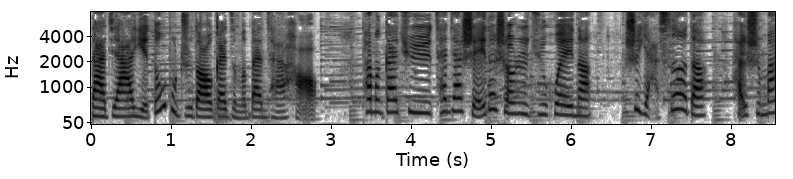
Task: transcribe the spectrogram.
大家也都不知道该怎么办才好。他们该去参加谁的生日聚会呢？是亚瑟的，还是马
